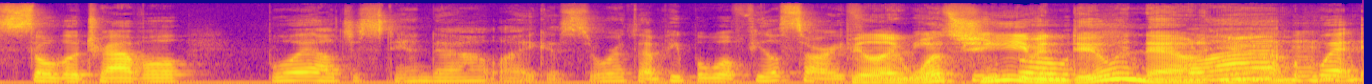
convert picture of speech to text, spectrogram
solo travel. Boy, I'll just stand out like a sore thumb. People will feel sorry for me. Be for like, me. what's she even doing down here? what,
